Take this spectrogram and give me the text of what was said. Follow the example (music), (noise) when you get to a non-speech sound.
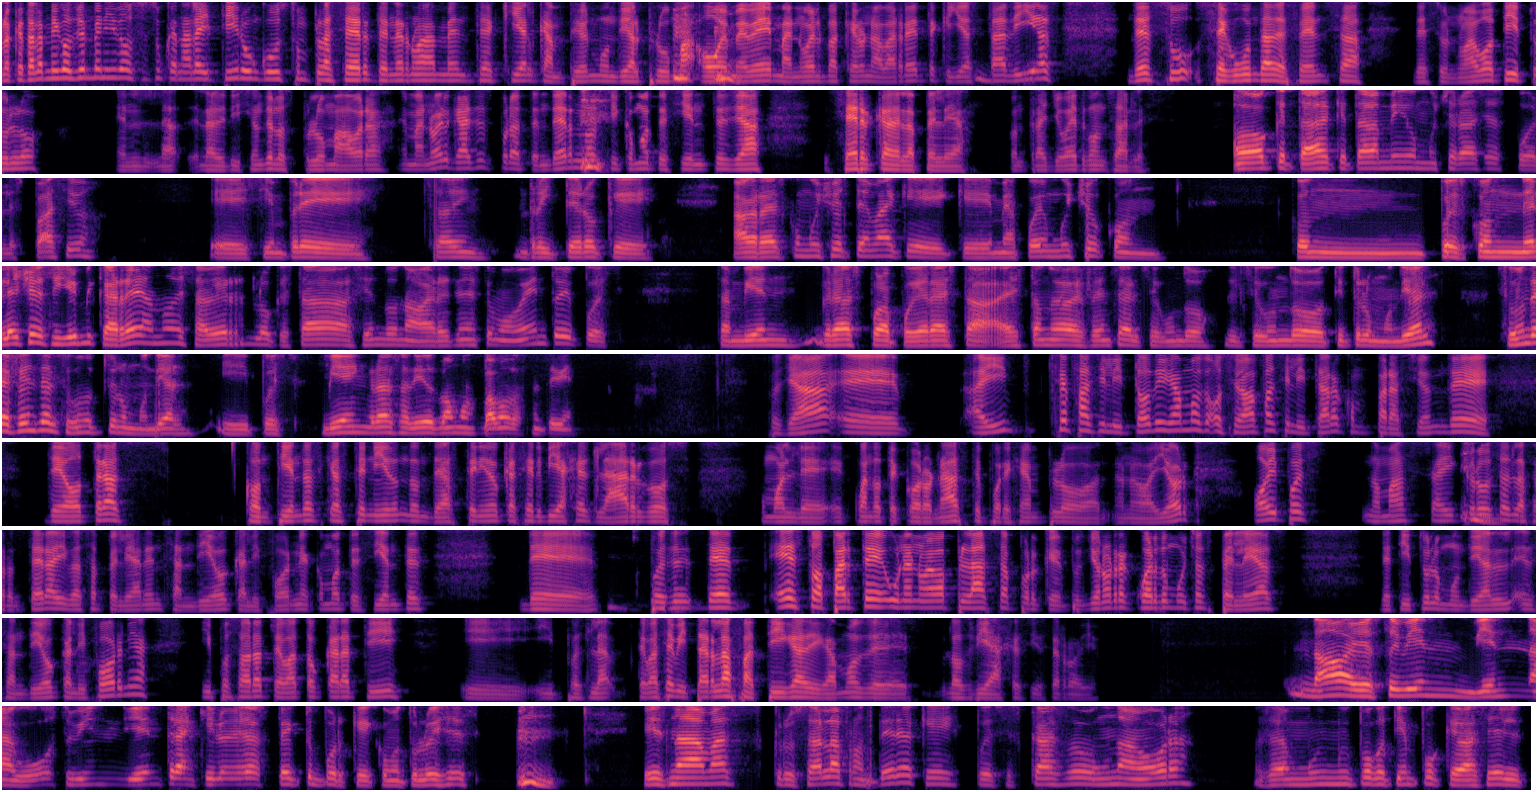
Hola, ¿qué tal amigos? Bienvenidos a su canal Aitir. Un gusto, un placer tener nuevamente aquí al campeón mundial pluma (clears throat) OMB, Manuel Vaquero Navarrete, que ya está a días de su segunda defensa de su nuevo título en la, división de los pluma ahora. Emanuel, gracias por atendernos y cómo te sientes ya cerca de la pelea contra Joet González. Oh, ¿qué tal? ¿Qué tal, amigo? Muchas gracias por el espacio. Eh, siempre, saben, reitero que agradezco mucho el tema que, que me apoyen mucho con, con, pues, con el hecho de seguir mi carrera, ¿no? De saber lo que está haciendo Navarrete en este momento y pues también gracias por apoyar a esta, a esta nueva defensa del segundo, del segundo título mundial. Segunda defensa del segundo título mundial. Y pues bien, gracias a Dios, vamos, vamos bastante bien. Pues ya eh, ahí se facilitó, digamos, o se va a facilitar a comparación de, de otras contiendas que has tenido, en donde has tenido que hacer viajes largos, como el de cuando te coronaste, por ejemplo, a, Nueva York. Hoy, pues, nomás ahí (clears throat) cruzas la frontera y vas a pelear en San Diego, California. ¿Cómo te sientes de, pues, de, esto? Aparte, una nueva plaza, porque pues, yo no recuerdo muchas peleas de título mundial en San Diego, California, y pues ahora te va a tocar a ti y, pues te vas a evitar la fatiga, digamos, de los viajes y ese rollo. No, yo estoy bien, bien a gusto, bien, bien tranquilo en ese aspecto, porque como tú lo dices, (clears throat) es nada más cruzar la frontera, que pues escaso una hora, o sea, muy, muy poco tiempo que va a ser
